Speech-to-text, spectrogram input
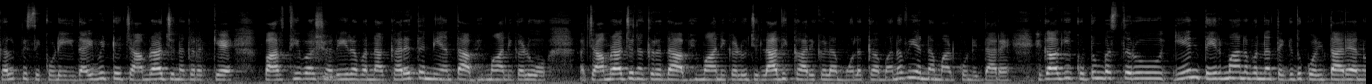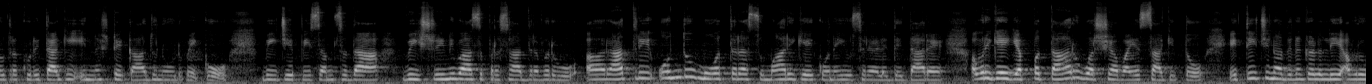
ಕಲ್ಪಿಸಿಕೊಡಿ. ದಯವಿಟ್ಟು ಚಾಮರಾಜನಗರಕ್ಕೆ ಪಾರ್ಥಿವ ಶರೀರವನ್ನ ಕರೆತನ್ನಿ ಅಂತ ಅಭಿಮಾನಿಗಳು, ಚಾಮರಾಜನಗರದ ಅಭಿಮಾನಿಗಳು, ಜಿಲ್ಲಾಧಿಕಾರಿಗಳ ಮೂಲಕ ಮನವಿಯನ್ನ ಮಾಡಿಕೊಂಡಿದ್ದಾರೆ. ಹೀಗಾಗಿ ಕುಟುಂಬಸ್ಥರು ಏನ್ ತೀರ್ಮಾನವನ್ನ ತೆಗೆದುಕೊಳ್ತಾರೆ ಅನ್ನೋದರ ಕುರಿತಾಗಿ ಇನ್ನಷ್ಟೇ ಕಾದು ನೋಡಬೇಕು. ಬಿಜೆಪಿ ಸಂಸದ ವಿ. ಶ್ರೀನಿವಾಸ ಪ್ರಸಾದ್ ರವರು ರಾತ್ರಿ ಒಂದು ಮೂವತ್ತರ ಸುಮಾರಿಗೆ ಕೊನೆಯುಸಿರೆಳೆದಿದ್ದಾರೆ ಅವರಿಗೆ ಎಪ್ಪತ್ತಾರು ವರ್ಷ ವಯಸ್ಸಾಗಿತ್ತು. ಇತ್ತೀಚಿನ ದಿನಗಳಲ್ಲಿ ಅವರು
